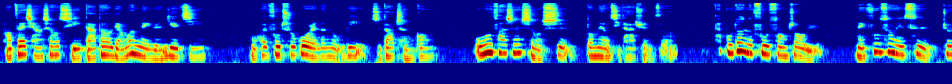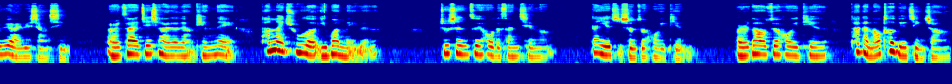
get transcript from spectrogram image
好在强销期达到两万美元业绩。我会付出过人的努力，直到成功。无论发生什么事，都没有其他选择。”他不断的复诵咒语，每复诵一次，就越来越相信。而在接下来的两天内，他卖出了一万美元，就剩最后的三千了。但也只剩最后一天，而到最后一天，他感到特别紧张，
